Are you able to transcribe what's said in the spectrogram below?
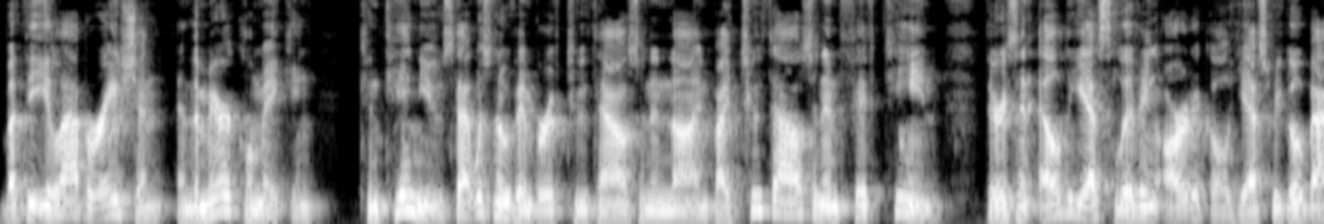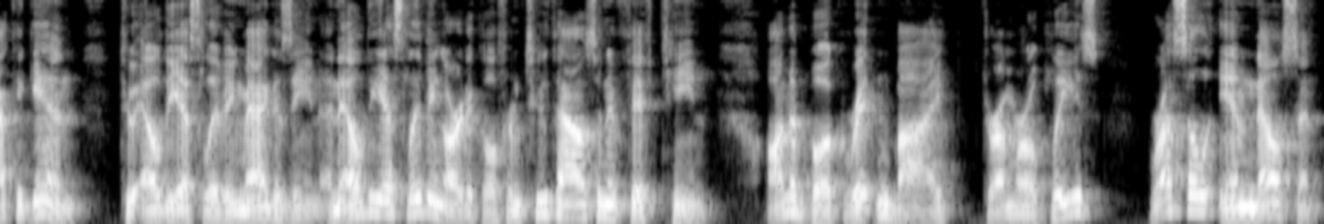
But the elaboration and the miracle making continues. That was November of 2009. By 2015, there is an LDS Living article. Yes, we go back again to LDS Living magazine, an LDS Living article from 2015 on a book written by, drumroll please, Russell M. Nelson.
